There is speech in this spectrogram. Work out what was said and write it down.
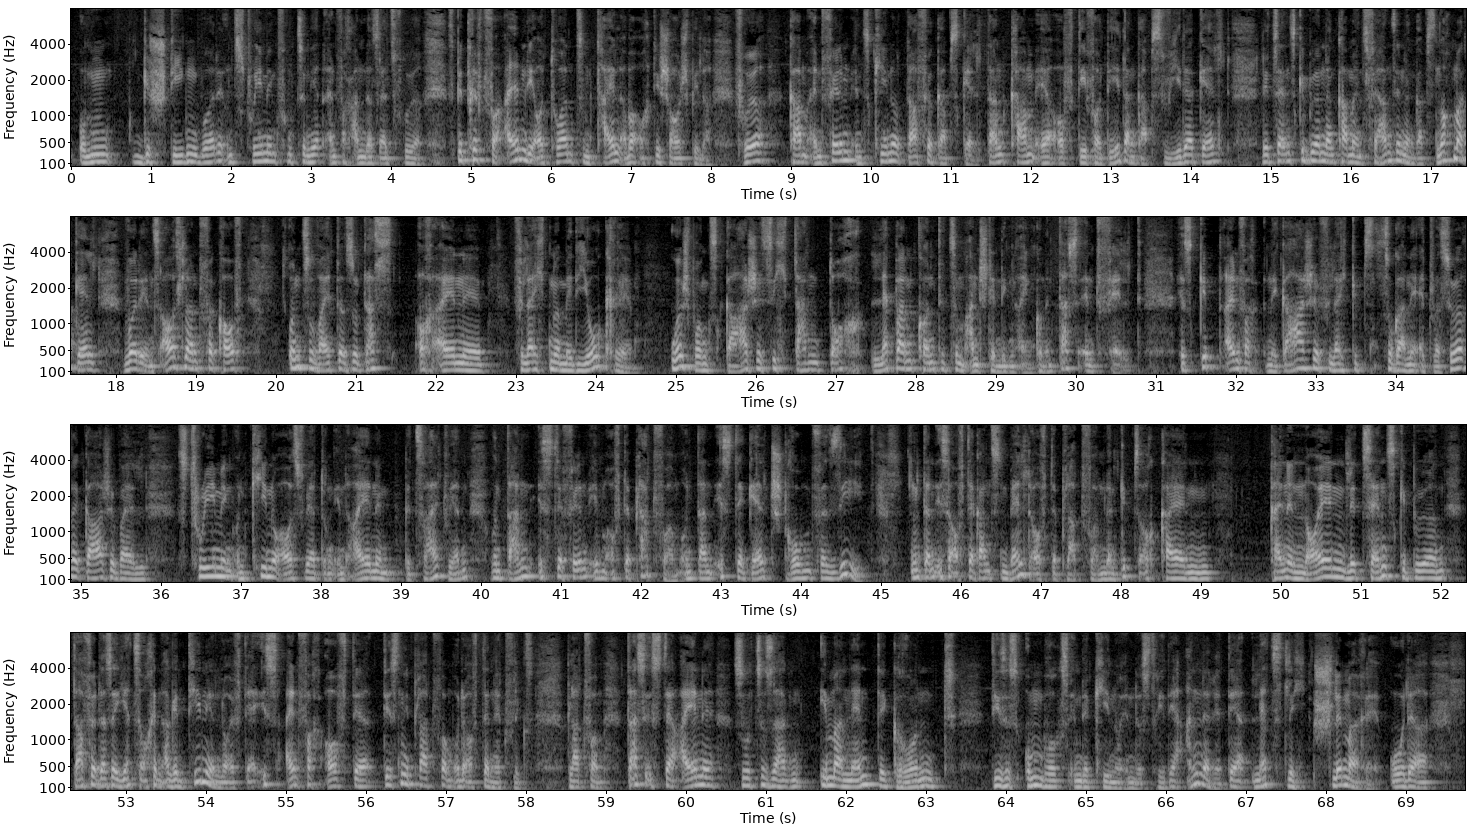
umgestiegen wurde und Streaming funktioniert einfach anders als früher. Es betrifft vor allem die Autoren, zum Teil aber auch die Schauspieler. Früher kam ein Film ins Kino, dafür gab es Geld. Dann kam er auf DVD, dann gab es wieder Geld, Lizenzgebühren, dann kam er ins Fernsehen, dann gab es nochmal Geld, wurde ins Ausland verkauft und so weiter, sodass auch eine vielleicht nur mediokre Ursprungsgage sich dann doch läppern konnte zum anständigen Einkommen. Das entfällt. Es gibt einfach eine Gage, vielleicht gibt es sogar eine etwas höhere Gage, weil Streaming und Kinoauswertung in einem bezahlt werden. Und dann ist der Film eben auf der Plattform und dann ist der Geldstrom versiegt. Und dann ist er auf der ganzen Welt auf der Plattform. Dann gibt es auch keinen keine neuen Lizenzgebühren dafür, dass er jetzt auch in Argentinien läuft. Er ist einfach auf der Disney-Plattform oder auf der Netflix-Plattform. Das ist der eine sozusagen immanente Grund dieses Umbruchs in der Kinoindustrie. Der andere, der letztlich schlimmere oder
